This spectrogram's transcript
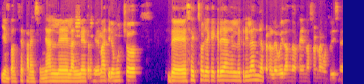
y entonces para enseñarle las letras y demás tiro mucho de esa historia que crean en Letrilandia, pero le voy dando rienda suelta, como tú dices,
